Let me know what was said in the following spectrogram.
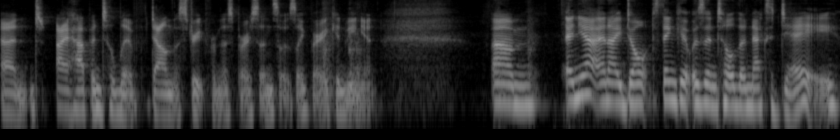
and I happened to live down the street from this person, so it was like very convenient. Um, and yeah, and I don't think it was until the next day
